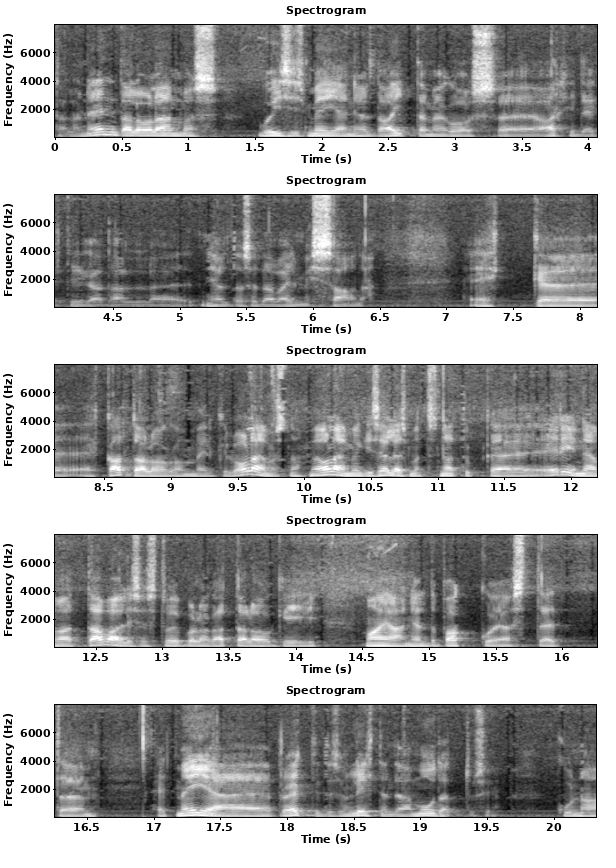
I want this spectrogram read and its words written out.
tal on endal olemas või siis meie nii-öelda aitame koos äh, arhitektiga tal äh, nii-öelda seda valmis saada. ehk, äh, ehk kataloog on meil küll olemas, noh, me olemegi selles mõttes natuke erinevad tavalisest võib-olla kataloogimaja nii-öelda pakkujast, et et meie projektides on lihtne teha muudatusi, kuna,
